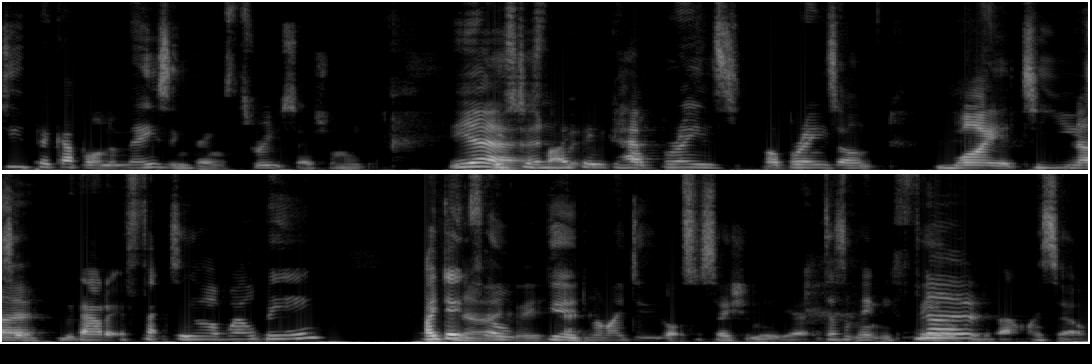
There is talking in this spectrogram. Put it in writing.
do pick up on amazing things through social media. yeah it's just I think have our brains, our brains aren't wired to use No. it without it affecting our well-being. I don't No, feel with good when I do lots of social media. It doesn't make me feel No. good about myself.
